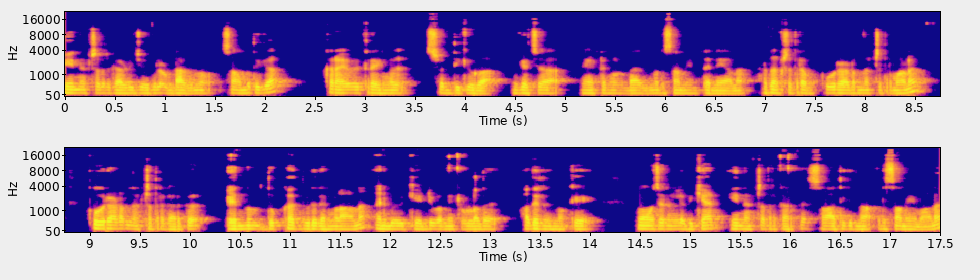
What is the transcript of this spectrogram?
ഈ നക്ഷത്രക്കാരുടെ ജീവിതത്തിൽ ഉണ്ടാകുന്നു. സാമ്പത്തിക ക്രയവിക്രയങ്ങൾ ശ്രദ്ധിക്കുക. മികച്ച നേട്ടങ്ങൾ ഉണ്ടാകുന്ന ഒരു സമയം തന്നെയാണ്. അടുത്ത നക്ഷത്രം പൂരാടം നക്ഷത്രമാണ്. പൂരാടം നക്ഷത്രക്കാർക്ക് എന്നും ദുഃഖ ദുരിതങ്ങളാണ് അനുഭവിക്കേണ്ടി വന്നിട്ടുള്ളത്. അതിൽ നിന്നൊക്കെ മോചനം ലഭിക്കാൻ ഈ നക്ഷത്രക്കാർക്ക് സാധിക്കുന്ന ഒരു സമയമാണ്.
